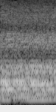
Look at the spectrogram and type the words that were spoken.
Oh.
